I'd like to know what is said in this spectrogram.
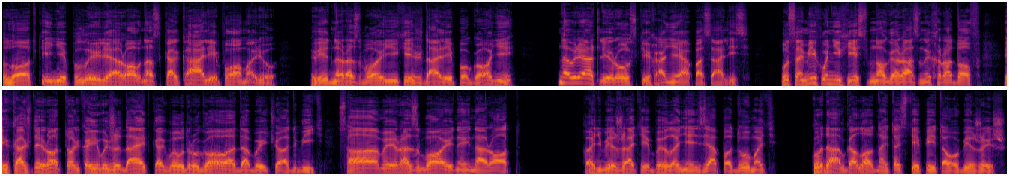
Лодки не плыли, а ровно скакали по морю. Видно, разбойники ждали погони. Навряд ли русских они опасались. У самих у них есть много разных родов, и каждый род только и выжидает, как бы у другого добычу отбить. Самый разбойный народ. Хоть бежать и было нельзя подумать. Куда в голодной-то степи-то убежишь?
